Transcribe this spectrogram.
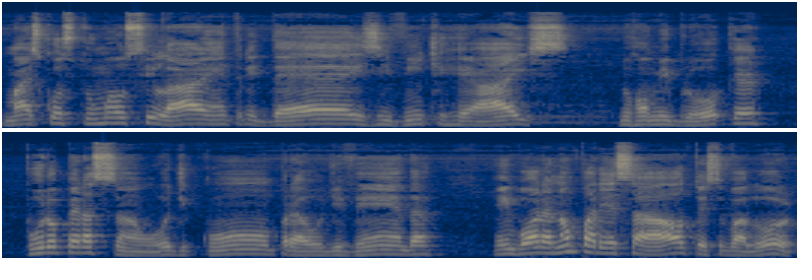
mas costuma oscilar entre 10 e 20 reais no home broker por operação, ou de compra ou de venda. Embora não pareça alto esse valor,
